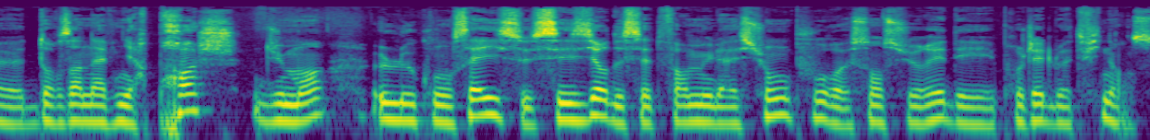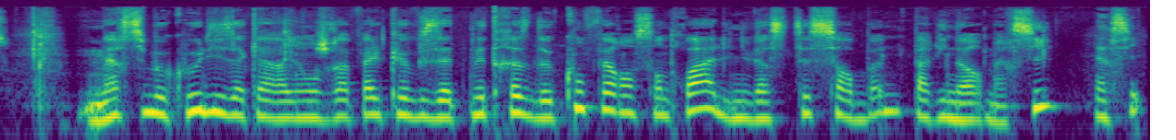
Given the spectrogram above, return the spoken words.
euh, dans un avenir proche, du moins, le Conseil se saisir de cette formulation pour censurer des projets de loi de finances. Merci beaucoup, Lisa Carayon. Je rappelle que vous êtes maîtresse de conférence en droit à l'Université Sorbonne Paris-Nord. Merci. Merci.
